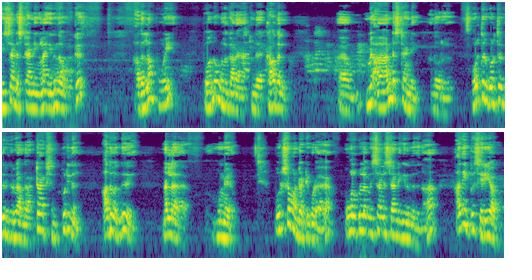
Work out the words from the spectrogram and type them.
மிஸ் அண்டர்ஸ்டாண்டிங்லாம் இருந்தவங்களுக்கு அதெல்லாம் போய் இப்போ வந்து உங்களுக்கான இந்த காதல் அண்டர்ஸ்டாண்டிங் அந்த ஒரு ஒருத்தருக்கு ஒருத்தருக்கு இருக்கிற அந்த அட்ராக்ஷன் புரிதல் அது வந்து நல்ல முன்னேறும். புருஷ மண்டாட்டி கூட உங்களுக்குள்ள மிஸ் அண்டர்ஸ்டாண்டிங் இருந்ததுன்னா அது இப்போ சரியாகும்.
